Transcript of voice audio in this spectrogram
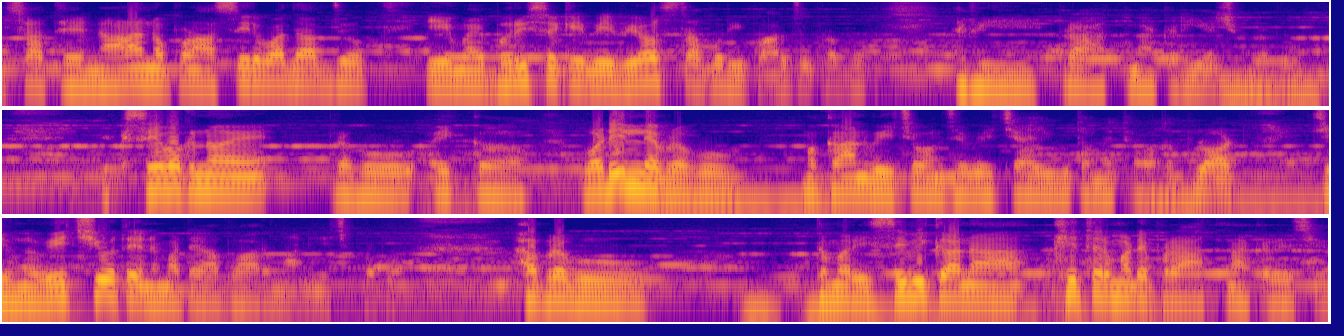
સાથે નાણાંનો પણ આશીર્વાદ આપજો. એમાંય ભરી શકે એવી વ્યવસ્થા પૂરી પાડજો પ્રભુ. એવી પ્રાર્થના કરીએ છીએ પ્રભુ. એક સેવકનો પ્રભુ, એક વડીલને પ્રભુ મકાન વેચવાનું છે, વેચાય તમે થવા. તો પ્લોટ જેમને વેચ્યો તેને માટે આભાર માનીએ છીએ પ્રભુ હા પ્રભુ, તમારી સેવિકાના ખેતર માટે પ્રાર્થના કરે છે.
